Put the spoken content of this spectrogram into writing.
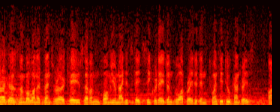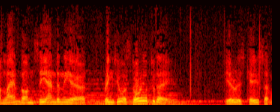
America's number one adventurer, K7, former United States secret agent who operated in 22 countries, on land, on sea, and in the air, brings you a story of today. Here is K7.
